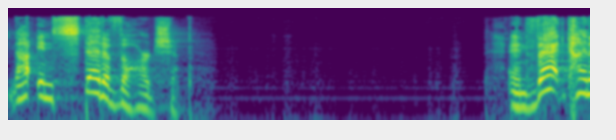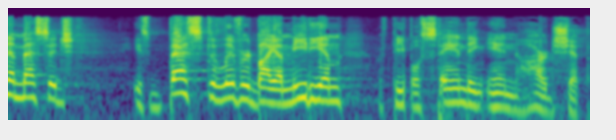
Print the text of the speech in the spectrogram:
not instead of the hardship. And that kind of message is best delivered by a medium with people standing in hardship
